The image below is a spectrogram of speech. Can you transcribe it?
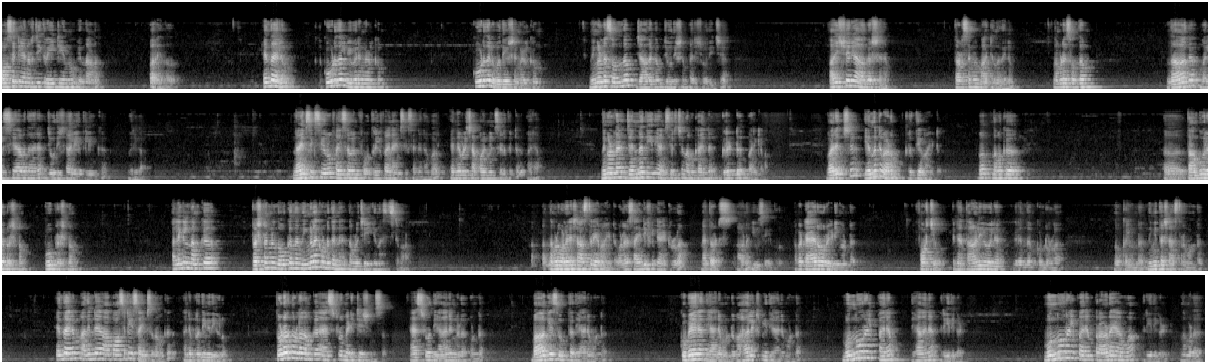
പോസിറ്റീവ് എനർജി ക്രിയേറ്റ് ചെയ്യുന്നു എന്നാണ് പറയുന്നത്. എന്തായാലും കൂടുതൽ വിവരങ്ങൾക്കും കൂടുതൽ ഉപദേശങ്ങൾക്കും നിങ്ങളുടെ സ്വന്തം ജാതകം ജ്യോതിഷം പരിശോധിച്ച് ഐശ്വര്യ ആകർഷണം തടസ്സങ്ങൾ മാറ്റുന്നതിനും നമ്മുടെ സ്വന്തം നാഗ മത്സ്യാവതാര ജ്യോതിഷാലയത്തിലേക്ക് വരിക. Nine six zero five seven four three five nine six എന്റെ നമ്പർ. എന്നെ വിളിച്ച് അപ്പോയിൻമെന്റ്സ് എടുത്തിട്ട് വരാം. നിങ്ങളുടെ ജനനതീയതി അനുസരിച്ച് നമുക്ക് അതിന്റെ ഗ്രിഡ് വരയ്ക്കണം. വരച്ച് എന്നിട്ട് വേണം കൃത്യമായിട്ട്. അപ്പം നമുക്ക് താമ്പൂല പ്രശ്നം പൂ പ്രശ്നം അല്ലെങ്കിൽ നമുക്ക് പ്രശ്നങ്ങൾ നോക്കുന്ന നിങ്ങളെ കൊണ്ട് തന്നെ നമ്മൾ ചെയ്യിക്കുന്ന സിസ്റ്റമാണ്. നമ്മൾ വളരെ ശാസ്ത്രീയമായിട്ട് വളരെ സയന്റിഫിക് ആയിട്ടുള്ള മെത്തേഡ്സ് ആണ് യൂസ് ചെയ്യുന്നത്. അപ്പോൾ ടാരോ റീഡിംഗ് ഉണ്ട് ഫോർച്യൂൺ പിന്നെ താളിയോല ഗ്രന്ഥം കൊണ്ടുള്ള നോക്കലുണ്ട്. നിമിത്തശാസ്ത്രമുണ്ട്. എന്തായാലും അതിന്റെ ആ പോസിറ്റീവ് സൈഡ്സ് നമുക്ക് അതിന്റെ പ്രതിവിധികളും. തുടർന്നുള്ള നമുക്ക് ആസ്ട്രോ മെഡിറ്റേഷൻസ് ആസ്ട്രോ ധ്യാനങ്ങൾ ഉണ്ട്. ഭാഗ്യസൂക്ത ധ്യാനമുണ്ട്. കുബേര ധ്യാനമുണ്ട്. മഹാലക്ഷ്മി ധ്യാനമുണ്ട്. മുന്നൂറിൽ പരം ധ്യാന രീതികൾ. മുന്നൂറിൽ പരം പ്രാണായാമ രീതികൾ. നമ്മൾ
